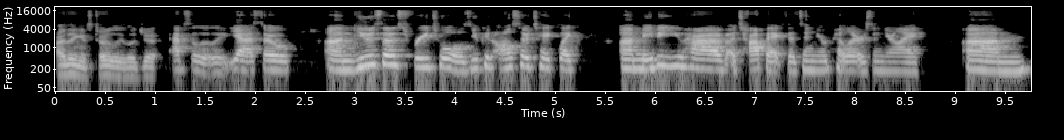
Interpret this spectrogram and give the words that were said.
I think it's totally legit. Absolutely. Yeah. So um, use those free tools. You can also take like um, maybe you have a topic that's in your pillars and you're like, um,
